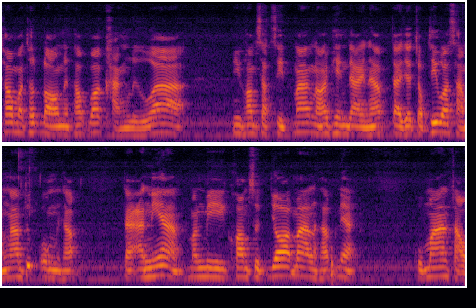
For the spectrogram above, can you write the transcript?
เช่ามาทดลองนะครับ ว่าขังหรือว่ามีความศักดิ์สิทธิ์มากน้อยเพียงใดนะครับ แต่จะจบที่วัดสามงามทุกองค์นะครับ แต่อันเนี้ยมันมีความสุดยอดมากเลยครับ เนี่ยกุมารเสา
